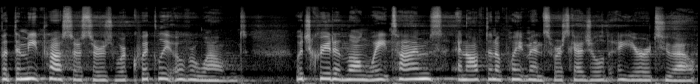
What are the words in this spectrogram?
But the meat processors were quickly overwhelmed, which created long wait times, and often appointments were scheduled a year or two out.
